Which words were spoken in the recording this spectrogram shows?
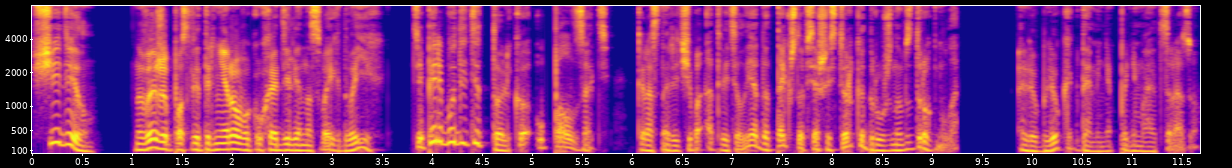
«Щадил. Вы же после тренировок уходили на своих двоих. Теперь будете только уползать», — красноречиво ответил я, да так, что вся шестерка дружно вздрогнула. Люблю, когда меня понимают сразу.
